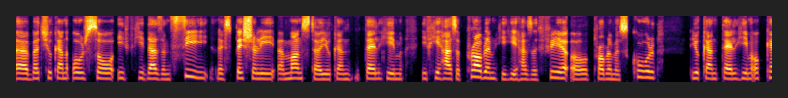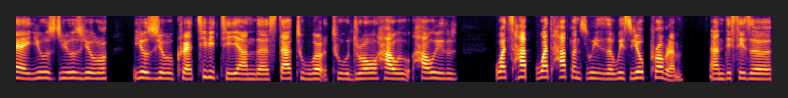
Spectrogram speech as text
uh, but you can also, if he doesn't see, especially a monster, you can tell him if he has a problem, he, he has a fear or problem at school. You can tell him, okay, use use your use your creativity and uh, start to work to draw how how you what's hap- what happens with uh, with your problem and this is uh,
